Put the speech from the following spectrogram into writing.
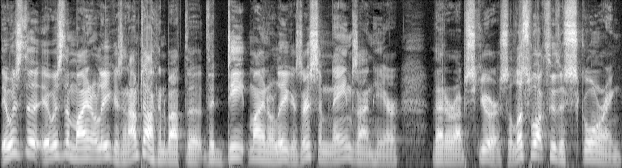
it was the it was the minor leaguers, and I'm talking about the the deep minor leaguers. There's some names on here that are obscure. So let's walk through the scoring.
